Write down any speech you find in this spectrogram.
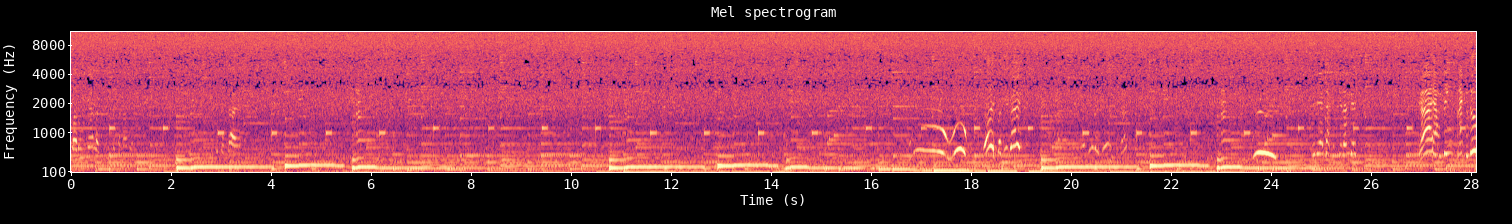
Barunya lagi kecilan guys. Ya, yang penting track dulu.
